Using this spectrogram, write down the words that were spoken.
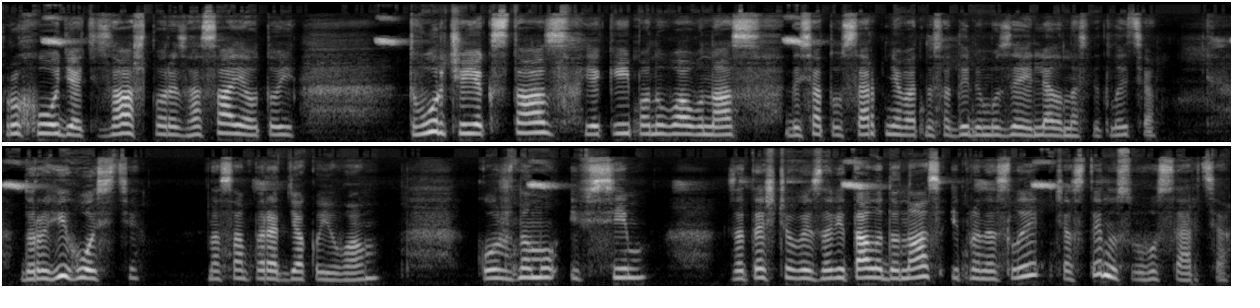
проходять зашпори, згасає отой творчий екстаз, який панував у нас 10 серпня в етносадибі музею Лялина Світлиця. Дорогі гості, насамперед дякую вам, кожному і всім за те, що ви завітали до нас і принесли частину свого серця,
